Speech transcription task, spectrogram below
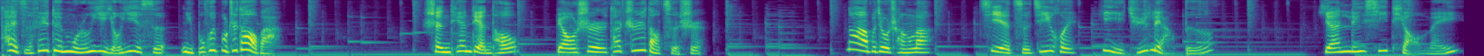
太子妃对慕容易有意思，你不会不知道吧？沈天点头，表示他知道此事。那不就成了？借此机会一举两得。颜灵溪挑眉。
